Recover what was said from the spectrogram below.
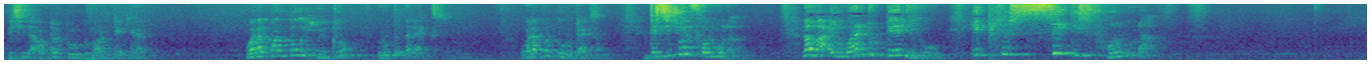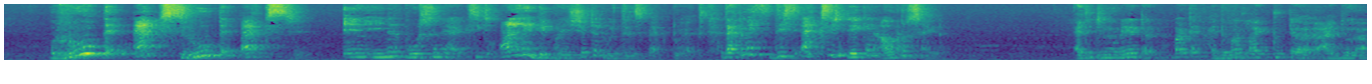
This is outer 2, do not take care. 1 upon 2 into root under x. 1 upon 2 root x. This is your formula. Now I want to tell you, if you see this formula, root x, root x in inner portion of x is only differentiated with respect to x. That means this x is taken outer side at the denominator but I do not like to uh, I do uh,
